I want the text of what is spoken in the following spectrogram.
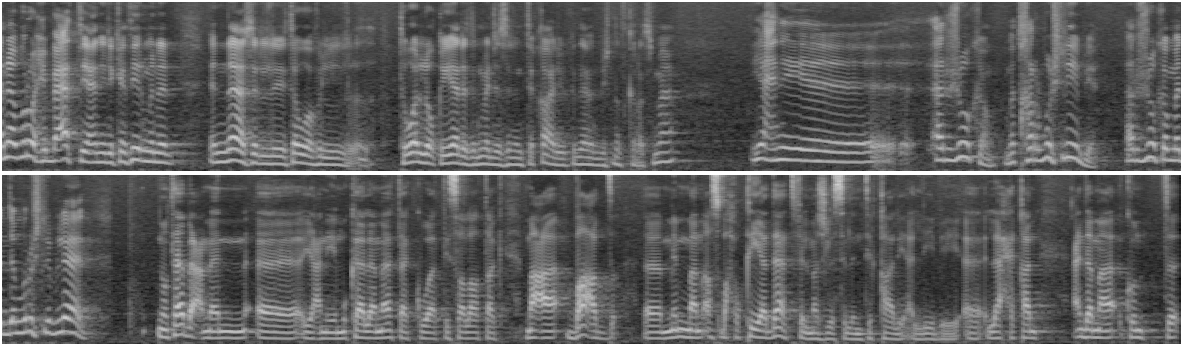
أنا بروحي بعثت يعني لكثير من ال- الناس اللي تو في تولوا قيادة المجلس الانتقالي وكذا مش نذكر أسماء. يعني آه، أرجوكم ما تخربوش ليبيا. أرجوكم ما تدمروش البلاد نتابع من آه، يعني مكالماتك واتصالاتك مع بعض آه، ممن أصبحوا قيادات في المجلس الانتقالي الليبي لاحقا. عندما كنت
